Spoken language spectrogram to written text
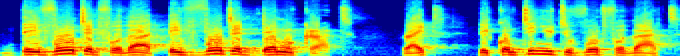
They voted for that. They voted democrat right? They continue to vote for that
